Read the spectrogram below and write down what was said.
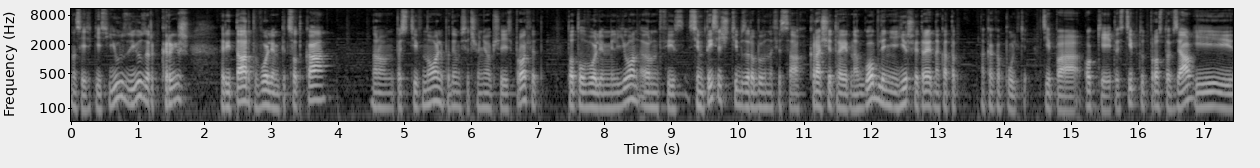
У нас є якийсь юз, юзер, криш, ретард, волюм 500к, норм- постів 0. Подивимося, чи в нього взагалі є профіт. Total volume мільйон, earned fees 7000 тип заробив на фісах. Кращий трейд на гобліні, гірший трейд на катап на какапульті. Типа, окей, тобто тип тут просто взяв і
